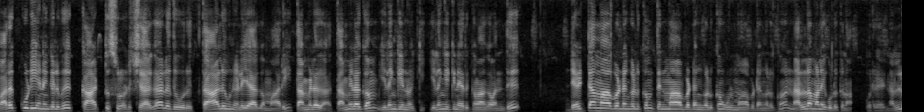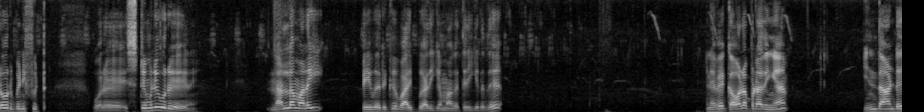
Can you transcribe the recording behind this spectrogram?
வரக்கூடிய நிகழ்வு காட்டு சுழற்சியாக அல்லது ஒரு தாழ்வு நிலையாக மாறி தமிழக தமிழகம் இலங்கை நோக்கி இலங்கைக்கு நெருக்கமாக வந்து டெல்டா மாவட்டங்களுக்கும் தென் மாவட்டங்களுக்கும் உள் மாவட்டங்களுக்கும் நல்ல மழை கொடுக்கலாம். ஒரு நல்ல ஒரு பெனிஃபிட் ஒரு எஸ்டிமலி ஒரு நல்ல மழை பெய்வதற்கு வாய்ப்பு அதிகமாக தெரிகிறது. எனவே கவலைப்படாதீங்க. இந்த ஆண்டு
